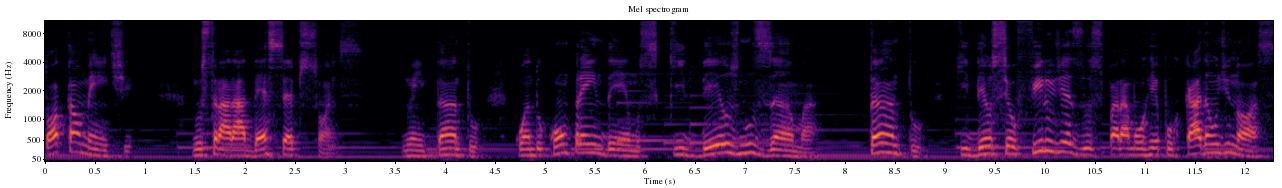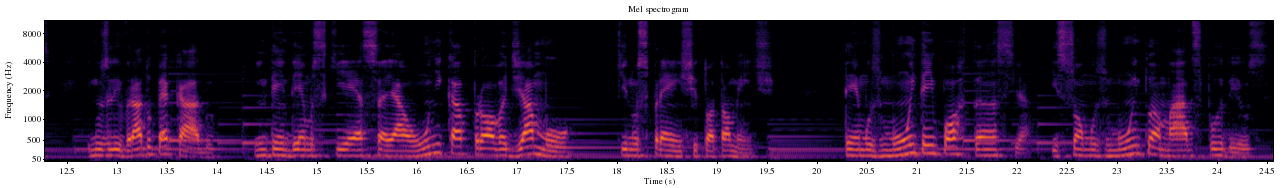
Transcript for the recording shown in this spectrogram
totalmente, nos trará decepções. No entanto, quando compreendemos que Deus nos ama tanto que deu seu Filho Jesus para morrer por cada um de nós e nos livrar do pecado, entendemos que essa é a única prova de amor que nos preenche totalmente. Temos muita importância e somos muito amados por Deus.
